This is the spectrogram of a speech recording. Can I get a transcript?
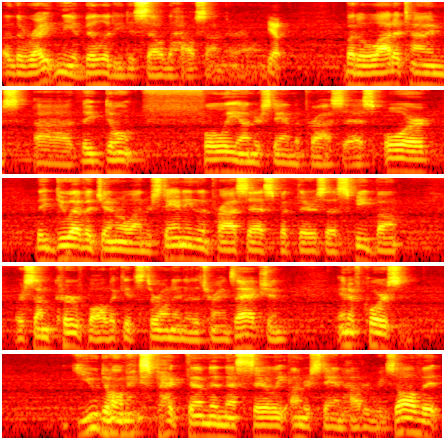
uh, the right and the ability to sell the house on their own yep but a lot of times uh, they don't fully understand the process or they do have a general understanding of the process but there's a speed bump or some curveball that gets thrown into the transaction and of course you don't expect them to necessarily understand how to resolve it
